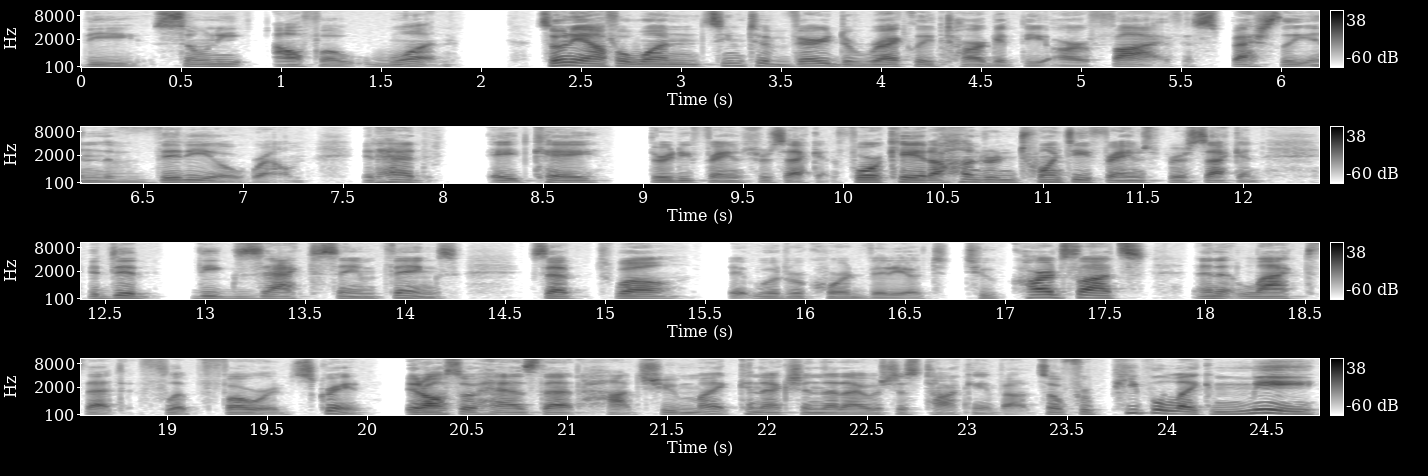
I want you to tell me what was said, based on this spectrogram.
the Sony Alpha 1. Sony Alpha 1 seemed to very directly target the R5, especially in the video realm. It had 8K 30 frames per second, 4K at 120 frames per second. It did the exact same things, except, well, it would record video to two card slots and it lacked that flip forward screen. It also has that hot shoe mic connection that I was just talking about. So for people like me,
